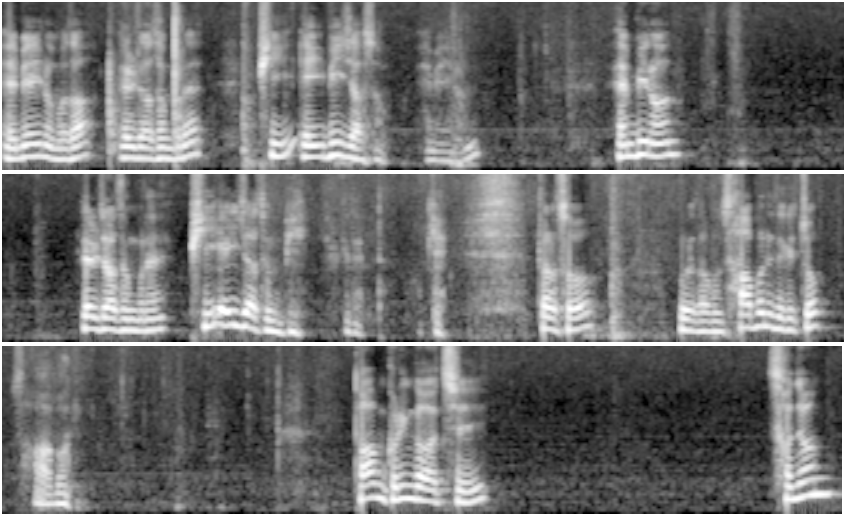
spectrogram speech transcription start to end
MA는 뭐다? L 자 성분의 PAB 자성. MA는. MB는 L 자성분의 PA 자성 B. 이렇게 됩니다. 오케이. 따라서 우리 답은 4번이 되겠죠? 4번. 다음 그림과 같이 선형,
